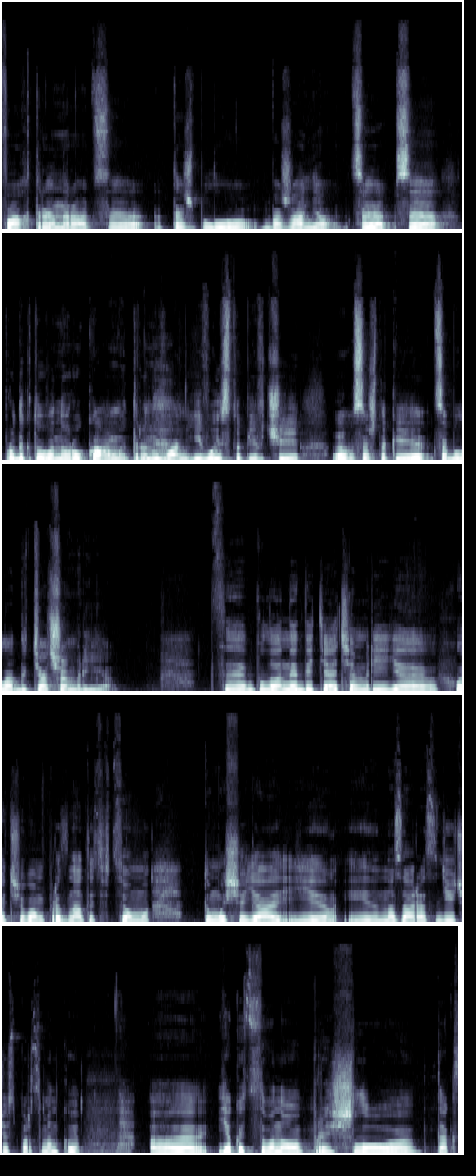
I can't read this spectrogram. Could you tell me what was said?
фах тренера це теж було бажання? Це все продиктовано роками тренувань і виступів, чи е, все ж таки це була дитяча мрія? Це була не дитяча мрія, хочу вам признатись в цьому. тому що я є і на зараз діючою спортсменкою. Е, якось це воно прийшло так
